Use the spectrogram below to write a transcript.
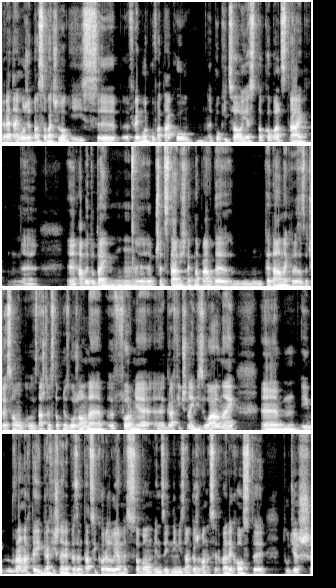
Redeye może parsować logi z y, frameworków ataku. Póki co jest to Cobalt Strike. Y, y, aby tutaj przedstawić tak naprawdę te dane, które zazwyczaj są w znacznym stopniu złożone w formie graficznej, wizualnej, i w ramach tej graficznej reprezentacji korelujemy z sobą innymi zaangażowane serwery, hosty, tudzież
